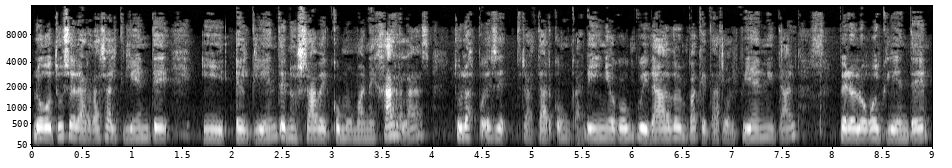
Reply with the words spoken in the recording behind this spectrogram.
Luego tú se las das al cliente y el cliente no sabe cómo manejarlas. Tú las puedes tratar con cariño, con cuidado, empaquetarlas bien y tal, pero luego el cliente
